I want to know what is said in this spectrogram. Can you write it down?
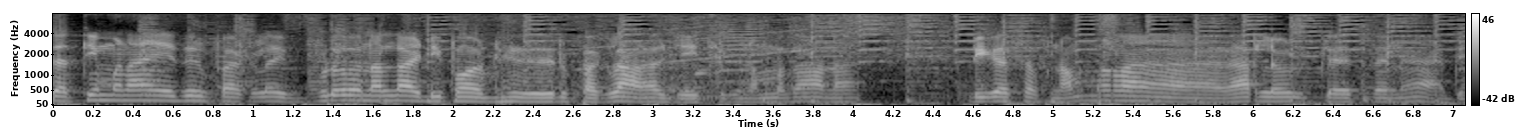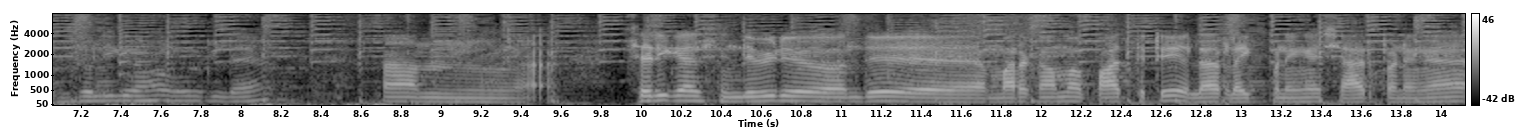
சத்தியமாக நான் எதிர்பார்க்கல. இவ்வளோ நல்லா அடிப்போம் அப்படின்னு எதிர்பார்க்கல. ஆனால் ஜெயிச்சிது நம்ம தான். ஆனால் பிகாஸ் ஆஃப் நம்மலாம் வேற லெவல் பிளேயர் தானே அப்படின்னு சொல்லிக்கிறோம் ஊரில். சரி காஸ் இந்த வீடியோ வந்து மறக்காமல் பார்த்துட்டு எல்லோரும் லைக் பண்ணுங்கள் ஷேர் பண்ணுங்கள்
